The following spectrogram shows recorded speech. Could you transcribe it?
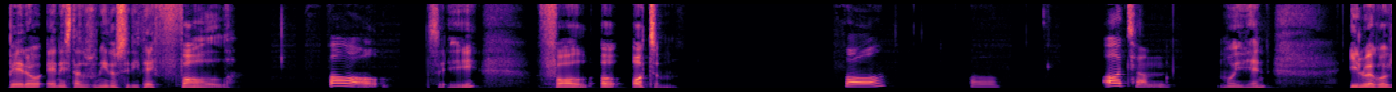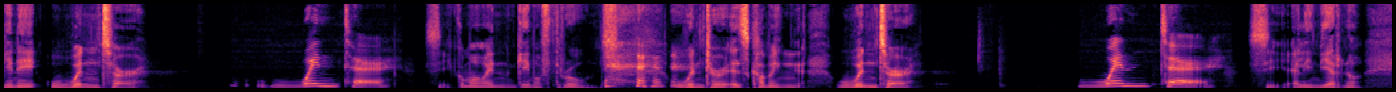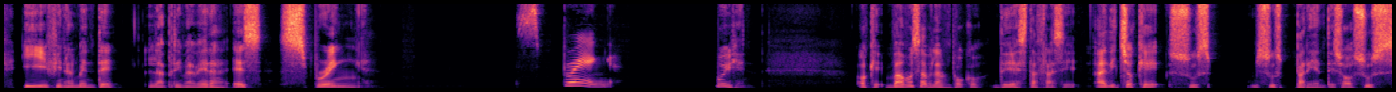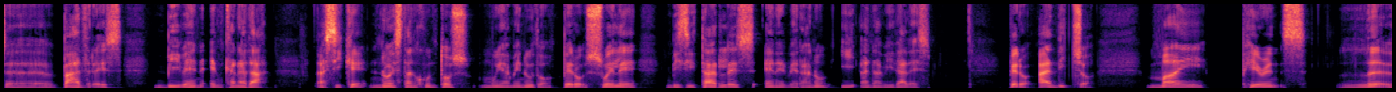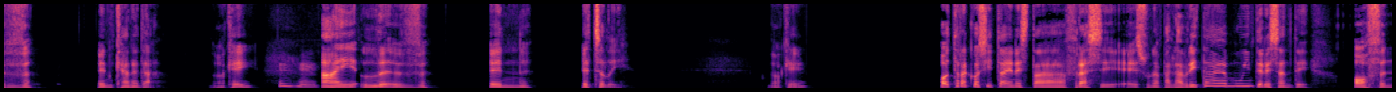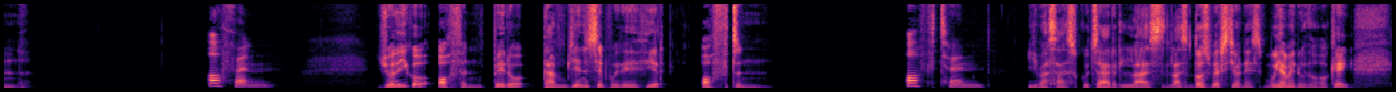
pero en Estados Unidos se dice fall. fall, Sí, fall o autumn. fall o autumn, Muy bien. Y luego viene winter. winter, Sí, como en Game of Thrones. winter is coming. Winter. Winter, Sí, el invierno. Y finalmente, la primavera es spring. spring. Muy bien. Ok, vamos a hablar un poco de esta frase. Ha dicho que sus, sus parientes o sus eh, padres viven en Canadá, así que no están juntos muy a menudo, pero suele visitarles en el verano y a Navidades. Pero ha dicho, my parents live in Canada. Ok? Ujú. I live in Italy. ¿Ok? Otra cosita en esta frase es una palabrita muy interesante. Often. Often, Yo digo often, pero también se puede decir often. often, Y vas a escuchar las, las dos versiones muy a menudo, ¿ok?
